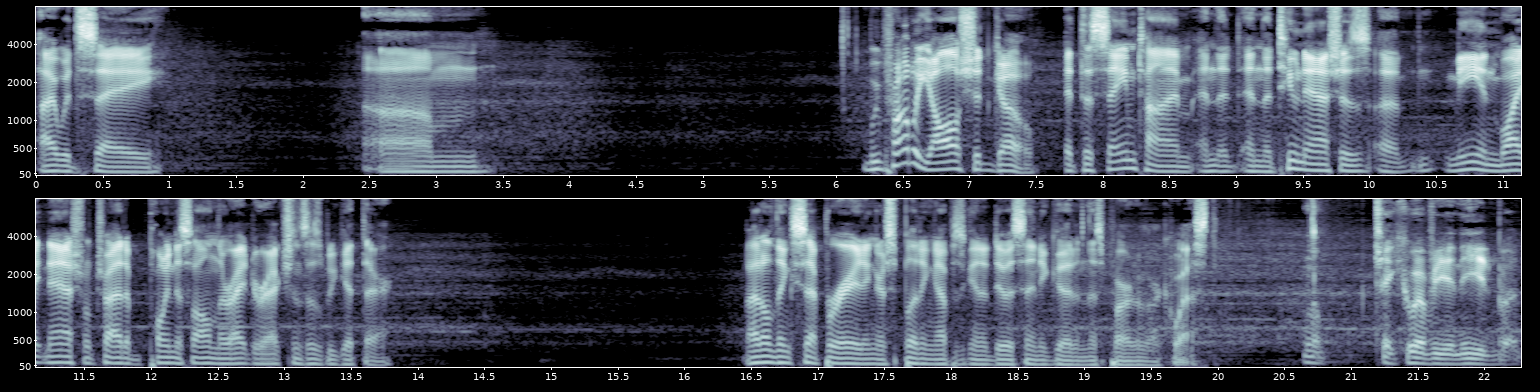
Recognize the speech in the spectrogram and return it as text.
I would say, um, we probably all should go at the same time, and the and the two Nashes, uh, me and White Nash, will try to point us all in the right directions as we get there. I don't think separating or splitting up is going to do us any good in this part of our quest. well, take whoever you need, but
